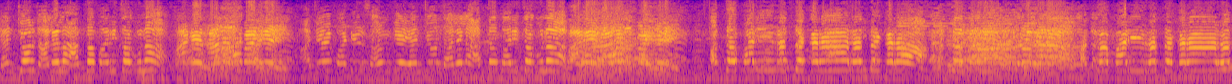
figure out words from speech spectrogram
यांच्यावर झालेला हद्दपारीचा गुन्हा. मागे झालाच पाहिजे. अजय पाटील साळुंके यांच्यावर झालेला हद्दपारीचा गुन्हा. मागे झालाच पाहिजे. हद्दपारी रद्द करा रद्द करा. रद्द करा रद्द करा. हद्दपारी रद्द करा रद्द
